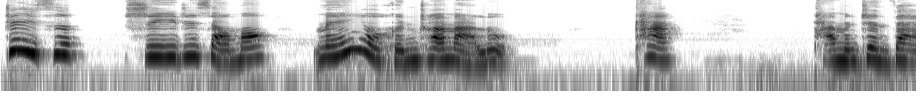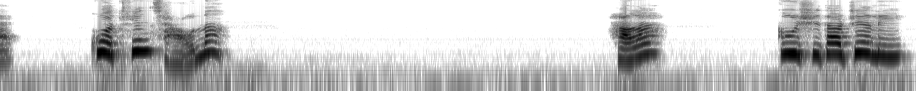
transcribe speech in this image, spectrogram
这次是一只小猫没有横穿马路，看，它们正在过天桥呢。好啦，故事到这里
